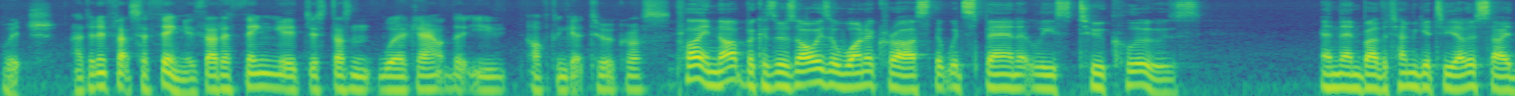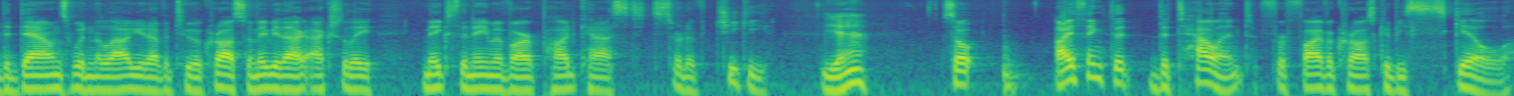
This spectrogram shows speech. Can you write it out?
Which I don't know if that's a thing. Is that a thing? It just doesn't work out that you often get two across. Probably not because there's always a one across that would span at least two clues. And then by the time you get to the other side, the downs wouldn't allow you to have a two across. So maybe that actually makes the name of our podcast sort of cheeky. Yeah. So I think that the talent for five across could be skill.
